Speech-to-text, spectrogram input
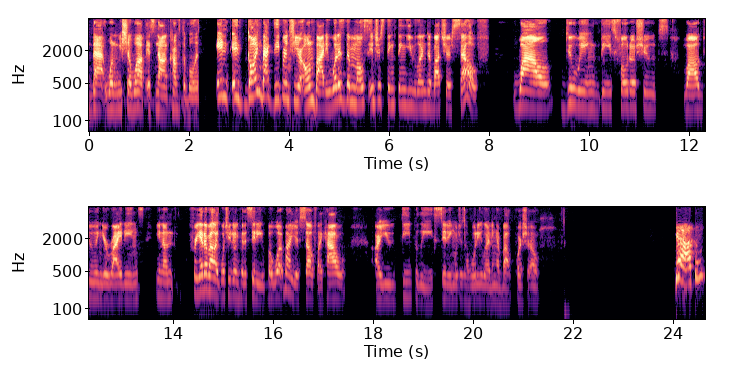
that when we show up it's not uncomfortable. In, in going back deeper into your own body what is the most interesting thing you learned about yourself while doing these photo shoots while doing your writings you know forget about like what you're doing for the city but what about yourself? Like how are you deeply sitting with yourself? What are you learning about porsha yeah i think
